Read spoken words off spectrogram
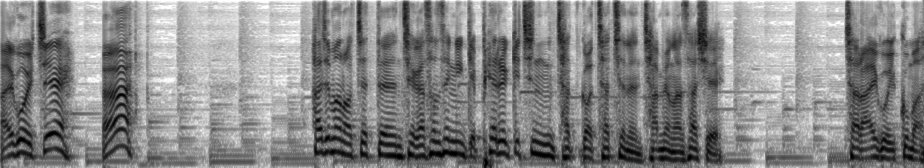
알고 있지? 에? 하지만 어쨌든 제가 선생님께 폐를 끼친 자, 것 자체는 자명한 사실 잘 알고 있구만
